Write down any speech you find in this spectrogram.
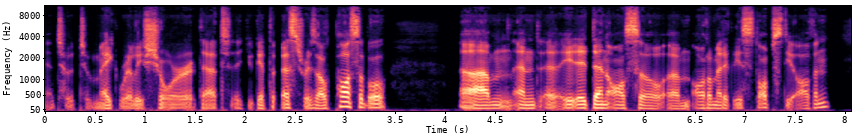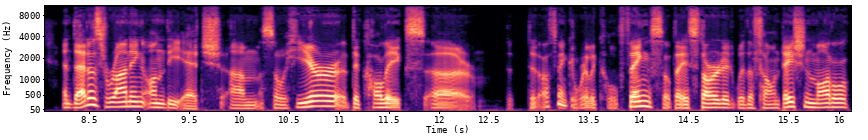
and to, to make really sure that you get the best result possible. Um, and it, it, then also um, automatically stops the oven and that is running on the edge. Um, so here the colleagues uh, did, I think, a really cool thing. So they started with a foundation model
